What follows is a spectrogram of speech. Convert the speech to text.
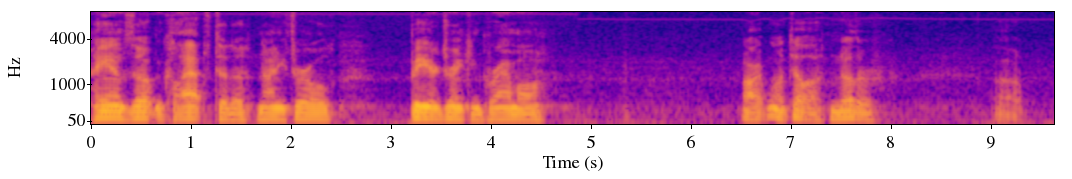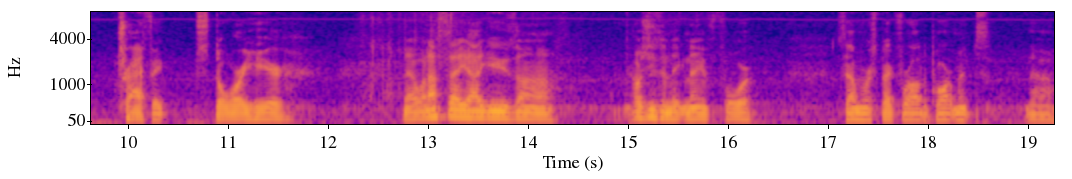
hands up and claps to the 93 year old beer drinking grandma. All right, I'm going to tell another uh, traffic story here. Now, when I say I use, uh, I was using nicknames for, so I'm respect for all departments. Uh,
